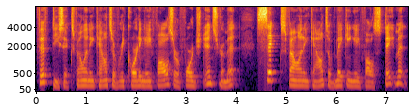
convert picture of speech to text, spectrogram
56 felony counts of recording a false or forged instrument, six felony counts of making a false statement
